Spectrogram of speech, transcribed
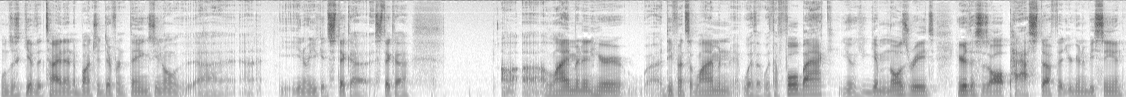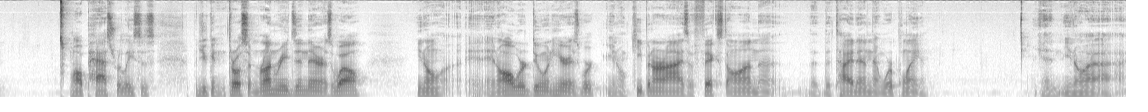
We'll just give the tight end a bunch of different things. You know, uh, you know, you could stick a stick a, a, a lineman in here, a defensive lineman with a, with a fullback. You, know, you give them those reads. Here, this is all pass stuff that you're going to be seeing, all pass releases. But you can throw some run reads in there as well. You know, and, and all we're doing here is we're, you know, keeping our eyes affixed on the, the, the tight end that we're playing. And, you know, I,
